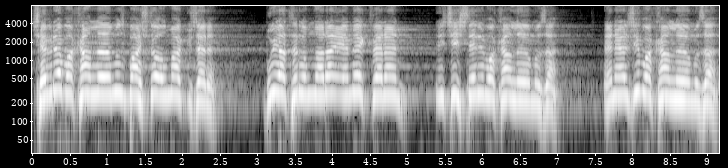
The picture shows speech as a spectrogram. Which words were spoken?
Çevre Bakanlığımız başta olmak üzere bu yatırımlara emek veren İçişleri Bakanlığımıza, Enerji Bakanlığımıza,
